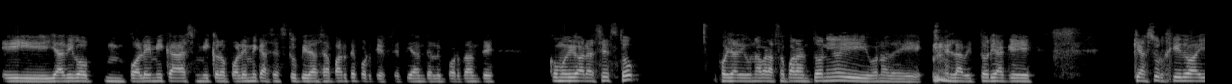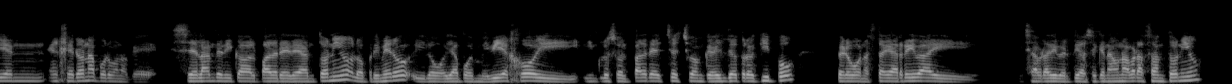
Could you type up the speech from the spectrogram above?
Y ya digo, mm, polémicas, micropolémicas estúpidas aparte, porque efectivamente lo importante, como digo, ahora es esto. Pues ya digo, un abrazo para Antonio y bueno, de la victoria que, que ha surgido ahí en, en, Gerona, pues bueno, que se la han dedicado al padre de Antonio, lo primero, y luego ya pues mi viejo e incluso el padre de Checho, aunque es de otro equipo, pero bueno, está ahí arriba y, se habrá divertido. Así que nada, un abrazo Antonio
